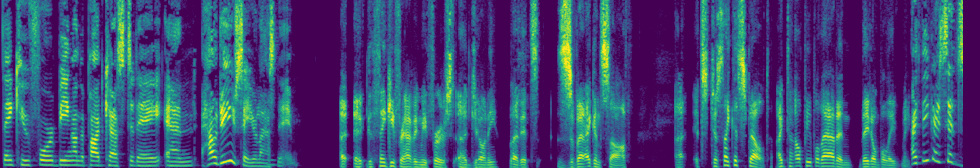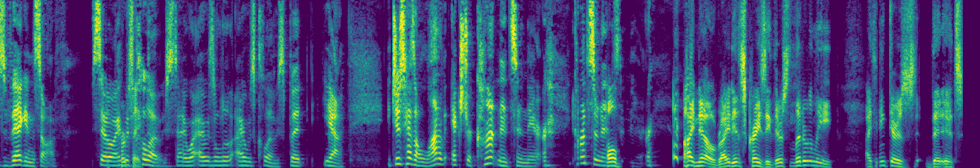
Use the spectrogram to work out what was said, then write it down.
thank you for being on the podcast today. And how do you say your last name? Uh, uh, thank you for having me first, uh, Joni, but it's Zvegintzov. Uh, it's just like it's spelled. I tell people that and they don't believe me. I think I said Zvegensov. So I was close. I, I was a little, I was close, but yeah, it just has a lot of extra consonants in there, consonants oh, in there. I know, right? It's crazy. There's literally, I think there's the it's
